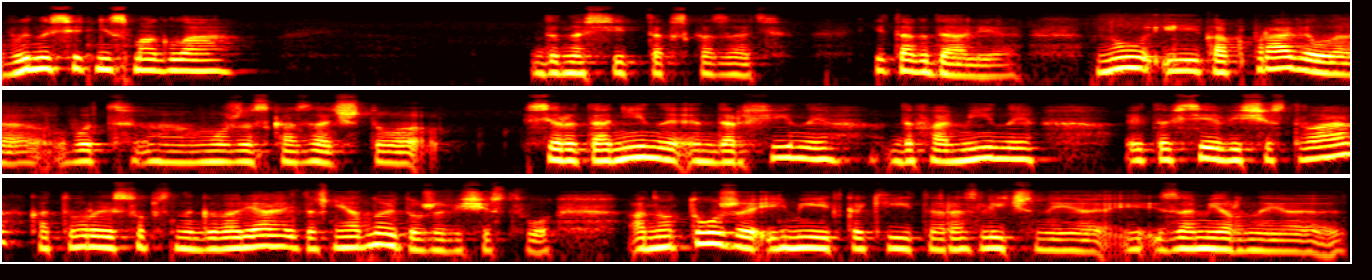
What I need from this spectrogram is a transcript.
выносить не смогла, доносить, так сказать, и так далее. Ну и, как правило, вот э, можно сказать, что серотонины, эндорфины, дофамины – это все вещества, которые, собственно говоря, это же не одно и то же вещество. Оно тоже имеет какие-то различные изомерные,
